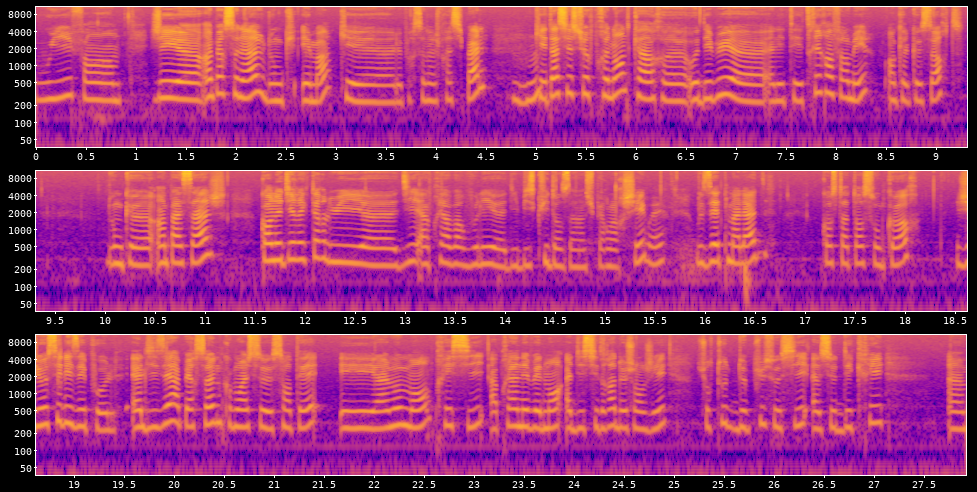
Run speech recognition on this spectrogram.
oui, enfin, j'ai euh, un personnage, donc Emma, qui est euh, le personnage principal, Mhm. qui est assez surprenante car euh, au début, elle était très renfermée, en quelque sorte. Donc, un passage. Quand le directeur lui dit, après avoir volé des biscuits dans un supermarché, Vous êtes malade Constatant son corps, j'ai haussé les épaules. Elle disait à personne comment elle se sentait et à un moment précis, après un événement, elle décidera de changer. Surtout de plus aussi, elle se décrit un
